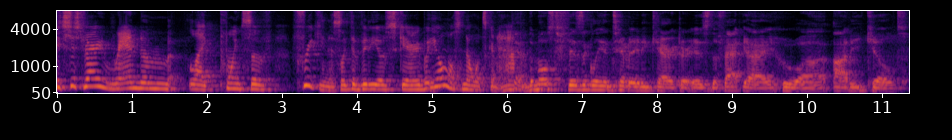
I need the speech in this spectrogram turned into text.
it's just very random like points of freakiness. Like the video's scary, but you almost know what's going to Yeah, happen. the most physically intimidating character is the fat guy who uh, Adi killed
